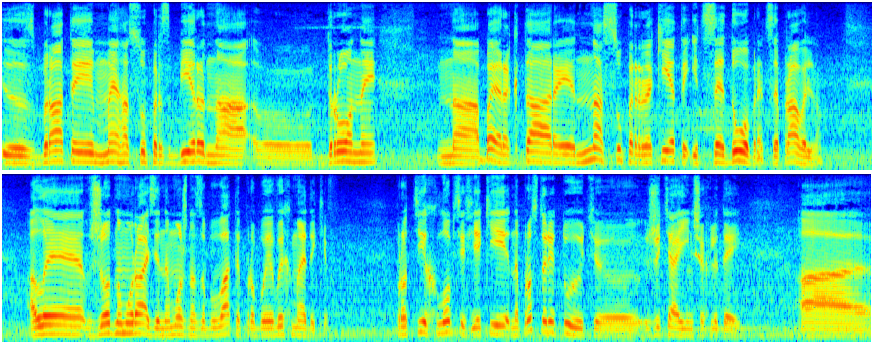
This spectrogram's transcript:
е, збирати мега-супер збір на е, дрони, на байрактари, на суперракети, і це добре, це правильно. Але в жодному разі не можна забувати про бойових медиків, про тих хлопців, які не просто рятують е, життя інших людей, а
